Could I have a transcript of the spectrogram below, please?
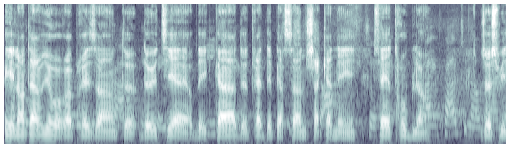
et l'Ontario représente deux tiers des cas de traite des personnes chaque année. C'est troublant. Je suis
